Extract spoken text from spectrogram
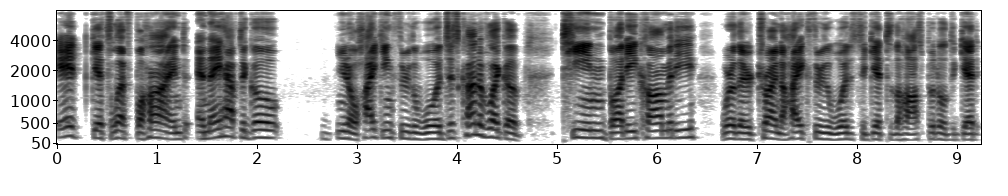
it gets left behind, and they have to go, you know, hiking through the woods. It's kind of like a teen buddy comedy where they're trying to hike through the woods to get to the hospital to get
